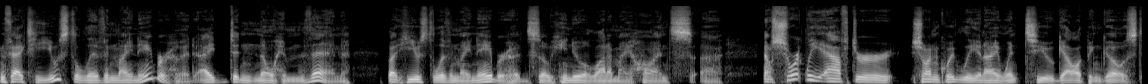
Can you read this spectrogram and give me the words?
In fact, he used to live in my neighborhood. I didn't know him then, but he used to live in my neighborhood, so he knew a lot of my haunts. Uh, now, shortly after Sean Quigley and I went to Galloping Ghost,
